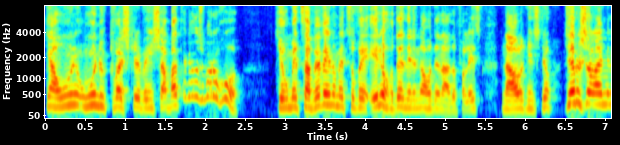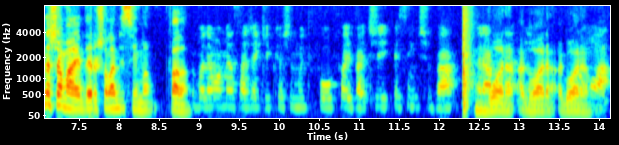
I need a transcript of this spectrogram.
Que é o único que vai escrever em Shabbat é Kadosh Baruch Hu. Que o Metzaveh vem no Metzuveh, ele ordena, ele não é ordenado. Eu falei isso na aula que a gente deu. De Jerusalém na Shamayim, de Jerusalém de cima. Fala. Eu vou ler uma mensagem aqui porque eu achei muito fofa e vai te incentivar. Uma- agora, agora. Vamos lá.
